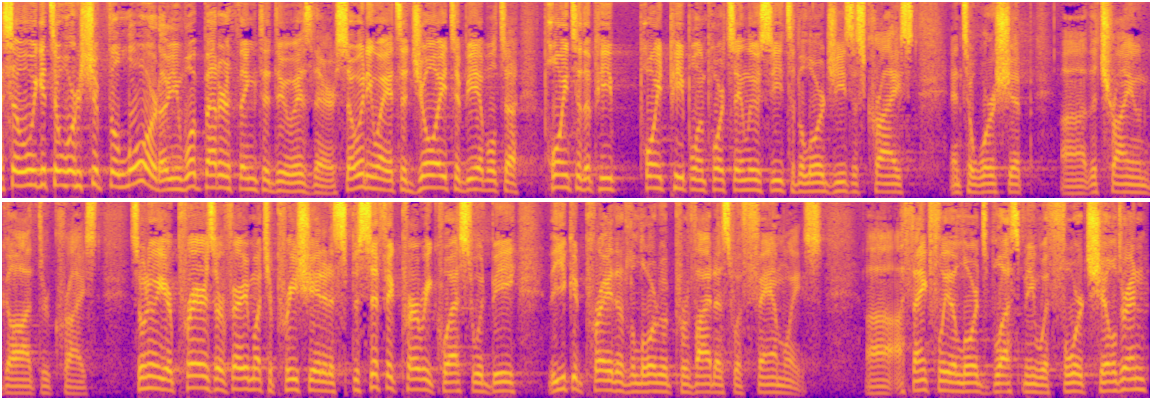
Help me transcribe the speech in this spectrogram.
I said, well, we get to worship the Lord. I mean, what better thing to do is there? So anyway, it's a joy to be able to point to the pe- point people in Port St. Lucie to the Lord Jesus Christ and to worship uh, the triune God through Christ. So anyway, your prayers are very much appreciated. A specific prayer request would be that you could pray that the Lord would provide us with families. Uh, thankfully, the Lord's blessed me with four children.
